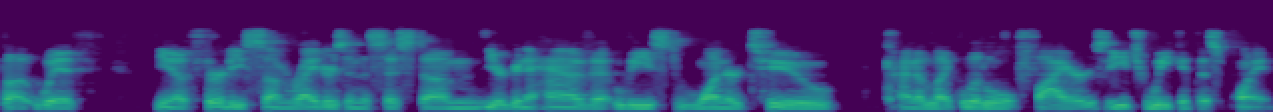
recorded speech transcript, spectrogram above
but with you know 30 some writers in the system you're going to have at least one or two kind of like little fires each week at this point.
